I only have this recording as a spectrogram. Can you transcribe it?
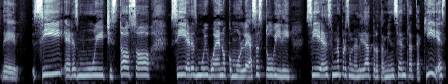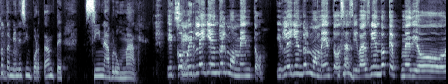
de sí eres muy chistoso, sí eres muy bueno como le haces tú, Viri, sí eres una personalidad, pero también céntrate aquí. Esto también es importante, sin abrumar. Y como Sí. ir leyendo el momento, ir leyendo el momento, o sea, si vas viendo que medio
